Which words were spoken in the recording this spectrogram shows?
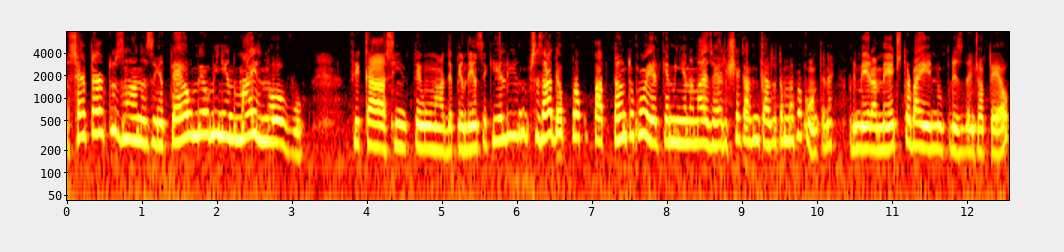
certos anos, assim, até o meu menino mais novo ficar assim, ter uma dependência que ele não precisava eu preocupar tanto com ele, que a menina mais velha chegava em casa e tomava conta, né? Primeiramente, trabalhei no Presidente Hotel,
